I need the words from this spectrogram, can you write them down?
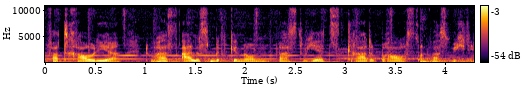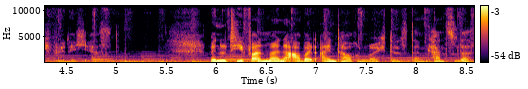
vertrau dir, du hast alles mitgenommen, was du jetzt gerade brauchst und was wichtig für dich ist. Wenn du tiefer in meine Arbeit eintauchen möchtest, dann kannst du das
